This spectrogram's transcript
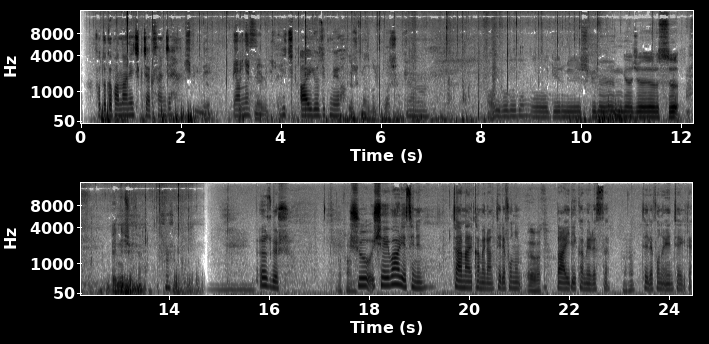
Foto kapandan ne çıkacak sence? Hiç bilmiyorum. Bir Yalnız- şey çıkmayabilir. Hiç ay gözükmüyor. Gözükmez bulut var çünkü. Hmm. Ay buluda girmiş gülüm gece yarısı. Beni ne çekiyor? Özgür, Efendim. şu şey var ya senin termal kameran, telefonun Evet. dahili kamerası. Hı. Telefonu entegre.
